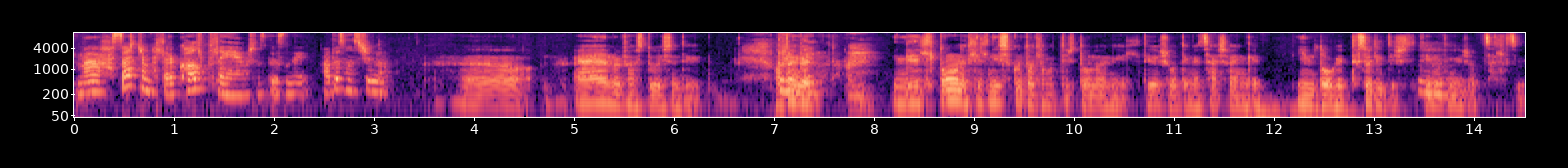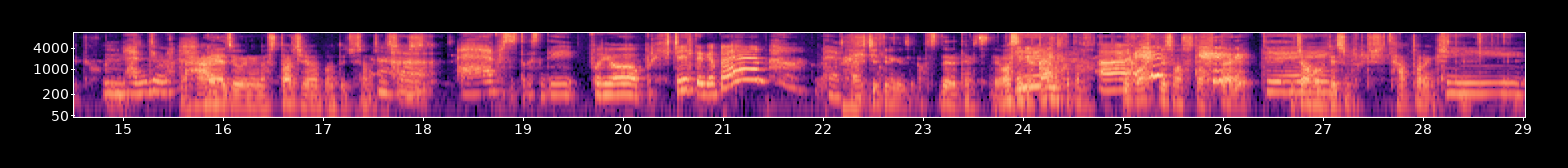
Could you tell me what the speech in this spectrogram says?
Маа хасаач юм болохоор Coldplay амар сонсдог гэсэн тий. Одоо сонсож байна уу? Аа амар сонсдог байсан тэгээд. Одоо ингээд ингээл дуун эхлэл нэг секунд болгоод тэр дуун байна гээл. Тэгээ шууд ингээд цаашгаа ингээд ийм дуу гэж төсөөлөгдөн шүү дээ. Тиймүүд ингээд шууд залхсан байдаг. Харин тийм Тэгээ хаяа зүгээр нэг ностальжи бодож сонссон амар сэтгэсэн тий. Бүр ёо бүр хичээлдэргээ баян тавьдаг. Хичээл дээр ингээд утас дээр тавьчихсан. Бас ингээд гайхалтай байна. Би хотны сонсох тухтай. Тий. Хөтөөсөн багт шүү. 5 дугаар англи шүү. Тий.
